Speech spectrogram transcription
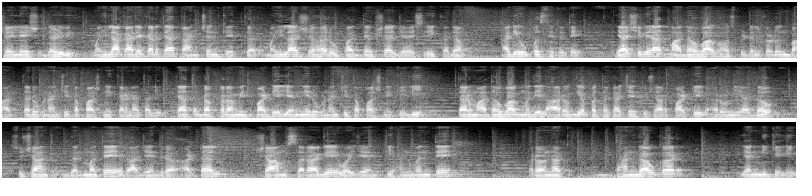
शैलेश दळवी महिला कार्यकर्त्या कांचन केतकर महिला शहर उपाध्यक्ष जयश्री कदम आदी उपस्थित होते. या शिबिरात माधवबाग हॉस्पिटलकडून बहात्तर रुग्णांची तपासणी करण्यात आली. त्यात डॉक्टर अमित पाटील यांनी रुग्णांची तपासणी केली. तर माधवबागमधील आरोग्य पथकाचे तुषार पाटील अरुण यादव सुशांत गदमते राजेंद्र अटल श्याम सरागे वैजयंती हनुमंते रौनक धानगावकर यांनी केली.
